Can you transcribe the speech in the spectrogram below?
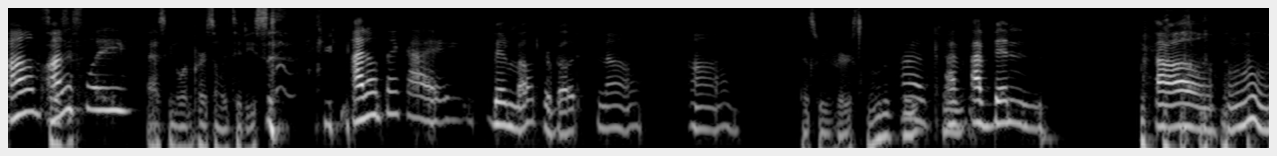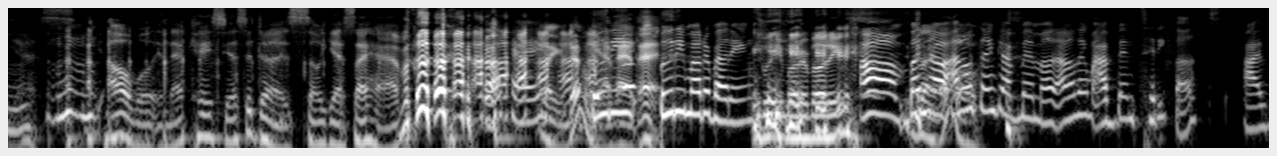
Um, So honestly, Asking the one person with titties. I don't think I've been motorboated. No. Um, That's reverse motorboat. I've, I've. I've been. Oh, mm. yes. oh well, in that case, yes, it does. So yes, I have. Okay. Like, definitely have booty, had that. booty motorboating. Booty motorboating. Um, but Like, no, I oh. don't think I've been. Motor- I don't think I've been titty fucked. I've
